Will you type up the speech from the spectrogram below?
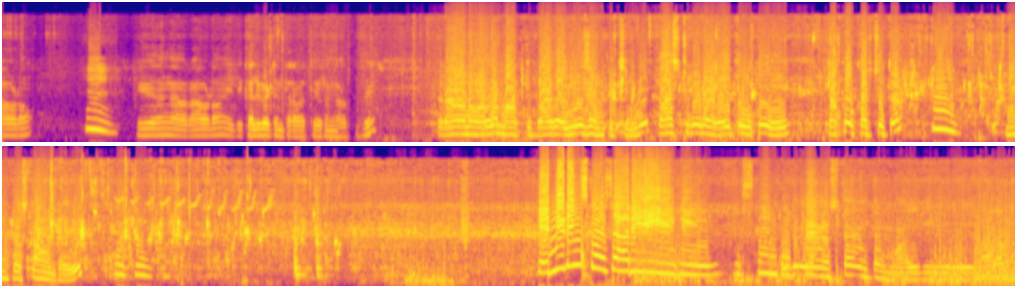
రావడం ఈ విధంగా రావడం ఇది కలిపెట్టిన తర్వాత ఈ విధంగా అవుతుంది. రావడం వల్ల మాకు బాగా యూజ్ అనిపించింది. కాస్ట్ కూడా రైతులకి తక్కువ ఖర్చుతో మనకు వస్తూ ఉంటాయి. ఎన్ని డేస్కి ఒకసారి ఇది మేము ఇస్తూ ఉంటాం ఇది దాదాపు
